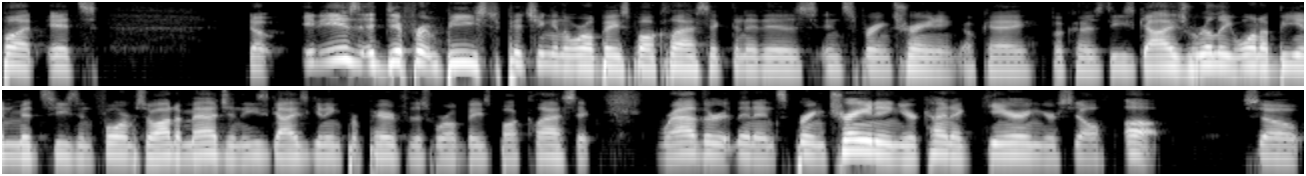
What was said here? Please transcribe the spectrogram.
but it's you know, it is a different beast pitching in the World Baseball Classic than it is in spring training, okay? Because these guys really want to be in midseason form. So I'd imagine these guys getting prepared for this World Baseball Classic rather than in spring training, you're kind of gearing yourself up. So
